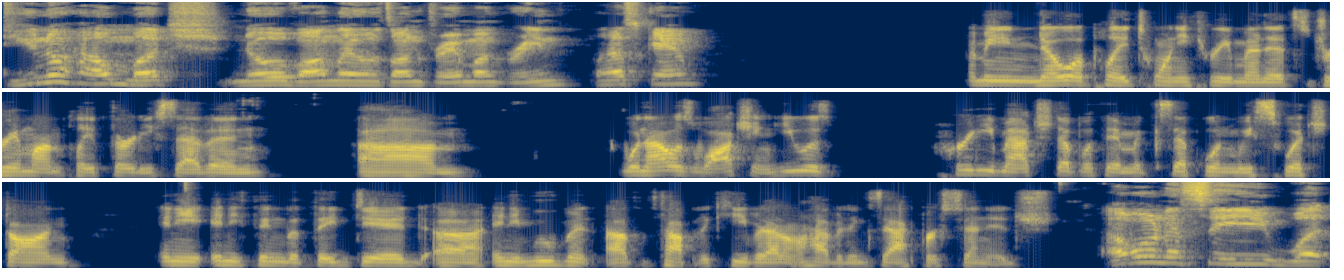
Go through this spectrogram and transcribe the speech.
Do you know how much Noah Vonleh was on Draymond Green last game? I mean, Noah played 23 minutes, Draymond played 37. Um, when I was watching, he was pretty matched up with him, except when we switched on any anything that they did, uh, any movement at the top of the key, but I don't have an exact percentage. I want to see what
